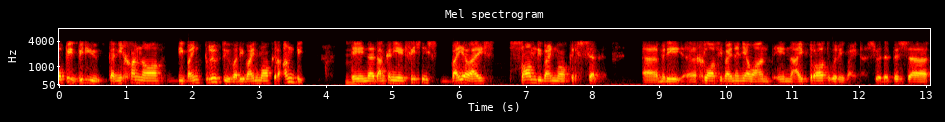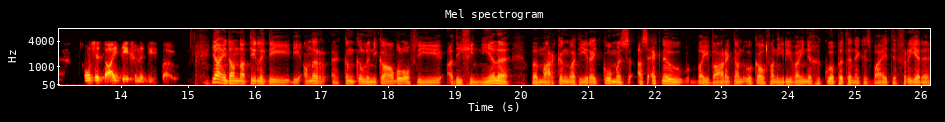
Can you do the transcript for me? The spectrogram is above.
op die video kan jy gaan na die wynproe toe wat die wynmaker aanbied. Hmm. En uh, dan kan jy fisies by jou huis saam die wynmaker sit uh met die uh, glasie wyn in jou hand en hy praat oor die wyne. So dit is uh ons het daai definitief bou. Ja, en dan natuurlik die die ander uh, kinkel in die kabel of die addisionele bemarking wat hieruit kom is as ek nou by waar ek dan ook al van hierdie wyne gekoop het en ek is baie tevrede,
